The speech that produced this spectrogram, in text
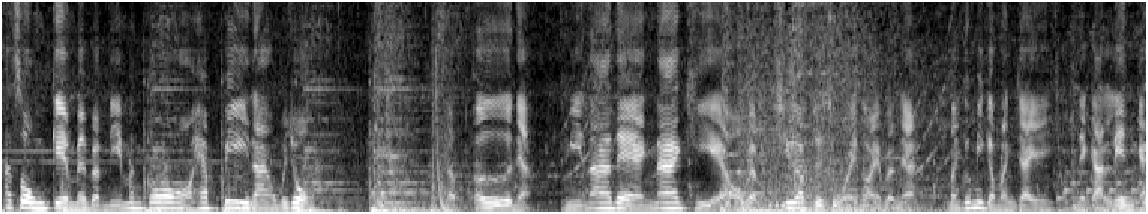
ถ้าทรงเกมเป็นแบบนี้มันก็แฮปปี้นะคุณผู้ชม แบบเออเนี่ย มีหน้าแดงหน้าเขียวแบบเชื่อมสวยๆหน่อยแบบเนี้ย มันก็มีกำลังใจในการเล่นไง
